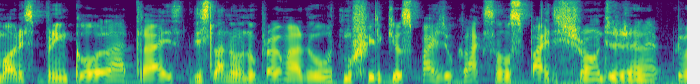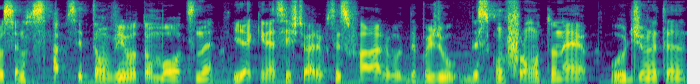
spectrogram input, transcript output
Maurício brincou lá atrás, disse lá no, no programa do Último Filho que os pais do Clark são os pais de Schrödinger, né? Porque você não sabe se estão vivos ou estão mortos, né? E aqui nessa história, vocês falaram, depois do, desse confronto, né? O Jonathan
